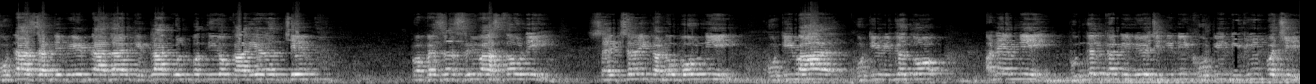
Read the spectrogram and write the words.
ખોટા સર્ટિફિકેટના આધારે કેટલા કુલપતિઓ કાર્યરત છે. પ્રોફેસર શ્રીવાસ્તવની શૈક્ષણિક અનુભવની ખોટી વાત ખોટી વિગતો અને એમની બુંદેલખંડ યુનિવર્સિટીની ખોટી ડિગ્રી પછી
